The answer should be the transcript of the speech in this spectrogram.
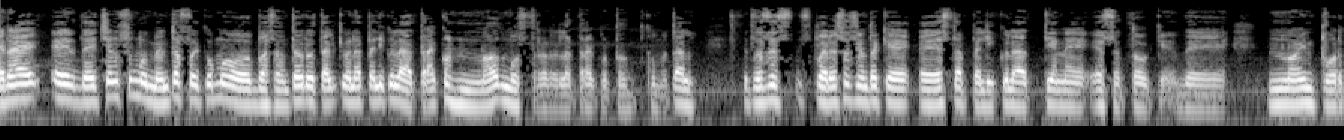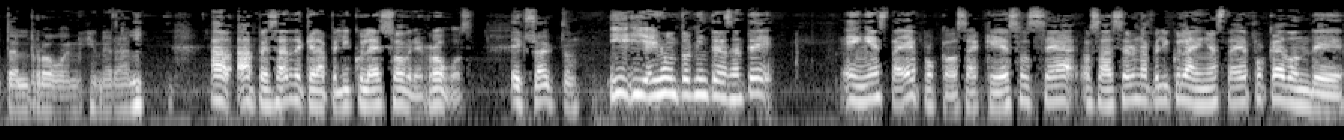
era, eh, de hecho en su momento fue como bastante brutal que una película de atracos no mostrara el atraco como tal. Entonces, por eso siento que esta película tiene ese toque de no importa el robo en general. A, a pesar de que la película es sobre robos. Exacto. Y, y hay un toque interesante en esta época, o sea, que eso sea, o sea, hacer una película en esta época donde,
